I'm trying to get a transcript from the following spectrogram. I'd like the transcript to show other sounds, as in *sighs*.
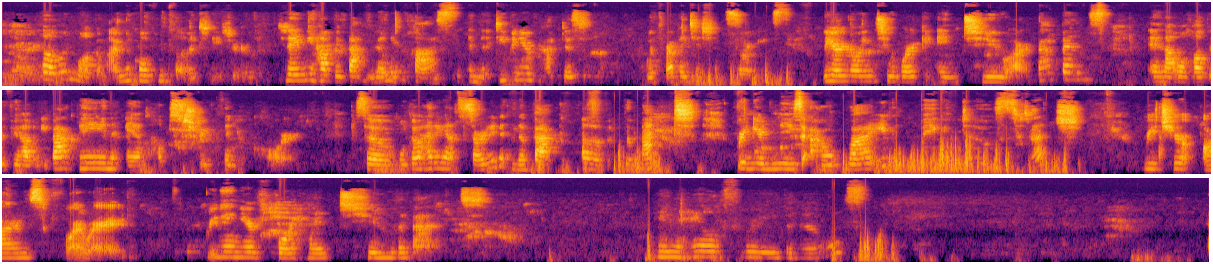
Hello and welcome. I'm Nicole from Flow into Nature. Today we have the back bending class in the Deepen Your Practice with Repetition series. We are going to work into our back bends and that will help if you have any back pain and help strengthen your core. So we'll go ahead and get started in the back of the mat. Bring your knees out wide, big toes to touch. Reach your arms forward. Bringing your forehead to the mat. Inhale through the nose.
